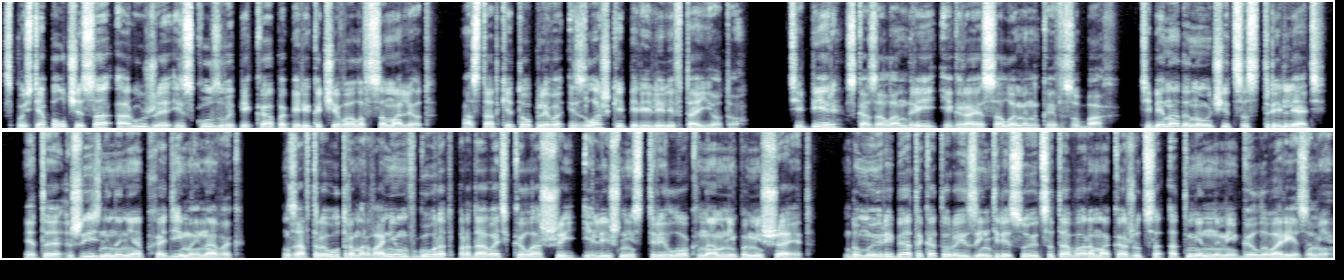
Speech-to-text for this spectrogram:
Спустя полчаса оружие из кузова пикапа перекочевало в самолет. Остатки топлива из лажки перелили в «Тойоту». «Теперь», — сказал Андрей, играя соломинкой в зубах, — «тебе надо научиться стрелять. Это жизненно необходимый навык. Завтра утром рванем в город продавать калаши, и лишний стрелок нам не помешает. Думаю, ребята, которые заинтересуются товаром, окажутся отменными головорезами.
